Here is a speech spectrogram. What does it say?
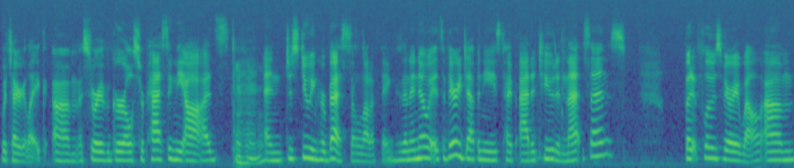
which I like. Um, a story of a girl surpassing the odds Mm-hmm. and just doing her best at a lot of things. And I know it's a very Japanese type attitude in that sense, but it flows very well. Um,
